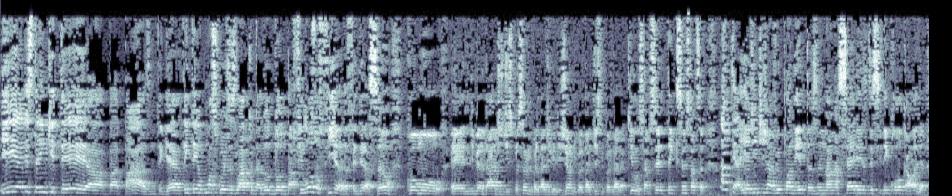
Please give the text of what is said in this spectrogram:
E eles têm que ter a, paz, não ter guerra. Tem, tem algumas coisas lá da, do- do- da filosofia da federação, como é, liberdade de expressão, liberdade de religião, liberdade disso, liberdade daquilo, sabe? Você tem que ser um Estado certo. Até aí a gente já viu planetas, na, na série eles decidem colocar, olha,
